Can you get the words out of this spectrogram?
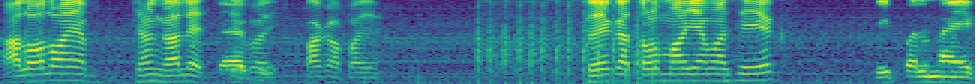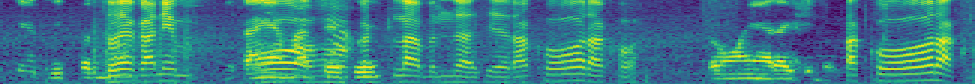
હાલો હાલો અહીંયા જંગ હાલે જ છે ભાઈ. પાકા પાયે. જો એક આ તળમાળિયામાં છે એક. ટ્રિપલમાં એક છે ટ્રિપલ જો એક આની ઓહો, છે. કેટલા બંદા છે. રાખો રાખો. તો અહીંયા રાખી દો રાખો રાખો.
